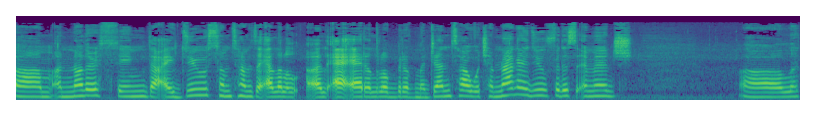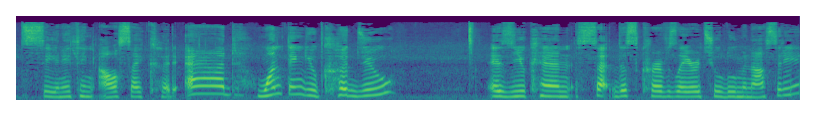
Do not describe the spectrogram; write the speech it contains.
Um, another thing that I do, sometimes I add a, little, I add a little bit of magenta, which I'm not going to do for this image. Uh, let's see, anything else I could add? One thing you could do is you can set this curves layer to luminosity.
